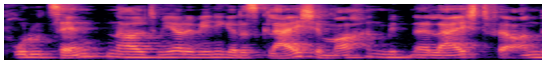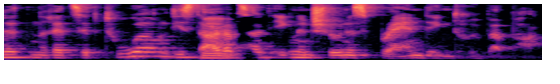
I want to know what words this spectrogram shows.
Produzenten halt mehr oder weniger das Gleiche machen mit einer leicht veränderten Rezeptur und die Startups mhm. halt irgendein schönes Branding drüber packen.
